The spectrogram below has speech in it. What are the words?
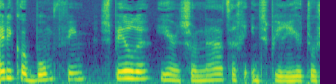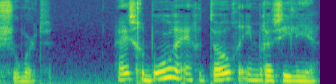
Eriko Bomfim speelde hier een sonate geïnspireerd door Schubert. Hij is geboren en getogen in Brazilië.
